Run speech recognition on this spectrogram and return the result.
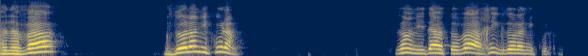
ענווה גדולה מכולם. זו המידה הטובה הכי גדולה מכולם.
